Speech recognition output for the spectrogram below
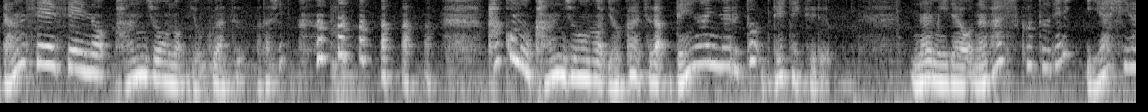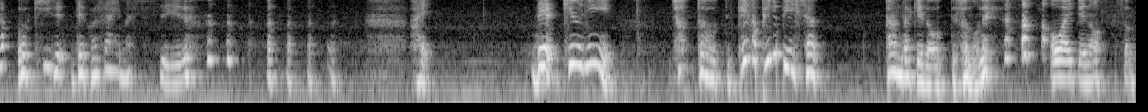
男性性の感情の抑圧。私？過去の感情の抑圧が恋愛になると出てくる。涙を流すことで癒しが起きるでございます。はい。で急に「ちょっと」って手がピリピリしちゃって。たんだけどってそのね お相手のその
